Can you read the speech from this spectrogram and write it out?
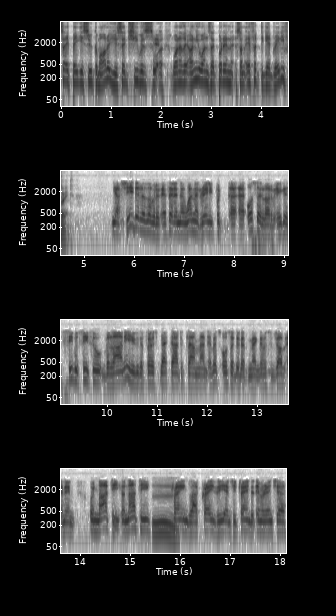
SA, Peggy-Sue Khumalo. You said she was Yeah. one of the only ones that put in some effort to get ready for it. Yeah, she did a little bit of effort, and the one that really put uh, uh, also a lot of effort, Sibusiso Vilane, who was the first black guy to climb Mount Everest, also did a magnificent job. And then Unathi, Unathi trained like crazy, and she trained at Emmarentia.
